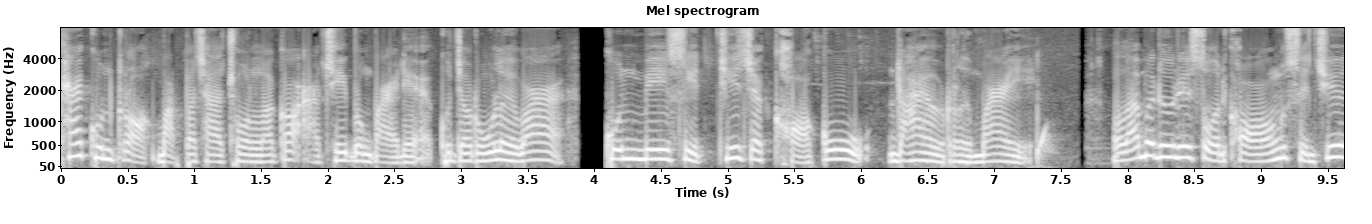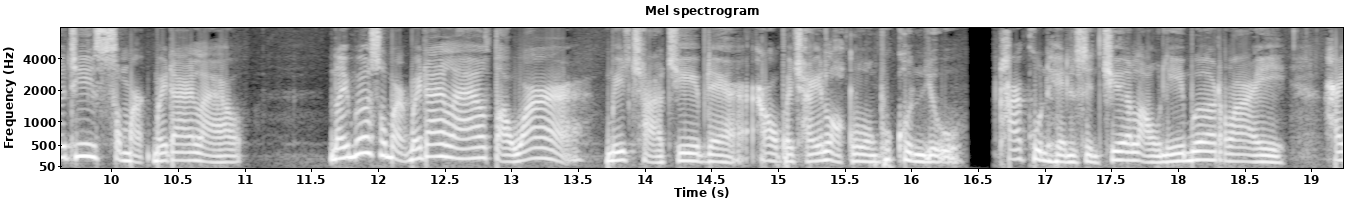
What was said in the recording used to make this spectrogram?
แค่คุณกรอกบัตรประชาชนแล้วก็อาชีพลงไปเนี่ย คุณจะรู้เลยว่า คุณมีสิทธิ์ที่จะขอกู้ได้หรือไม่ แล้วมาดูในส่วนของสินเชื่อที่สมัครไม่ได้แล้ว ในเมื่อสมัครไม่ได้แล้ว แต่ว่ามิจฉาชีพเนี่ยเอาไปใช้หลอกลวงพวกคุณอยู่ ถ้าคุณเห็นสินเชื่อเหล่านี้เมื่อไร ให้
